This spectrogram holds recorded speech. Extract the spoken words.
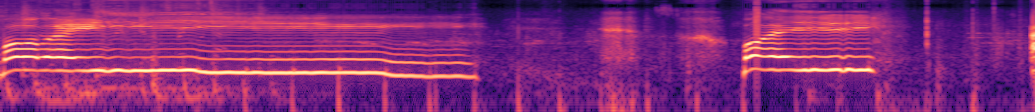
boy, boy. I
